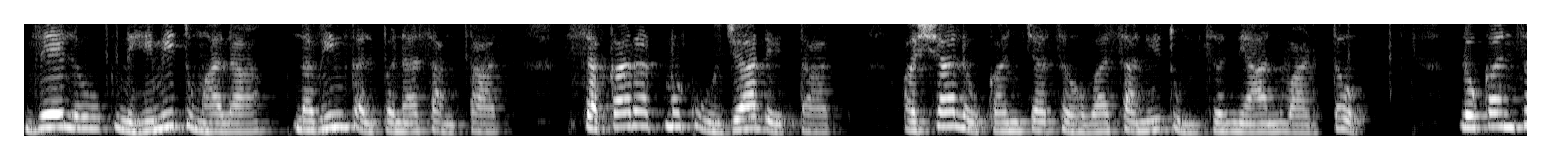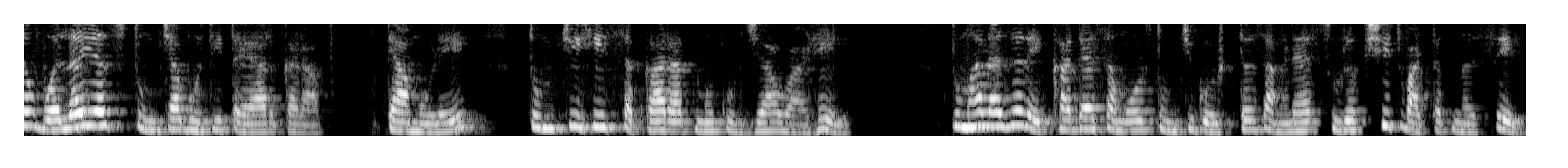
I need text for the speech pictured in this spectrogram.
जे लोक नेहमी तुम्हाला नवीन कल्पना सांगतात सकारात्मक ऊर्जा देतात अशा लोकांच्या सहवासाने तुमचं ज्ञान वाढतं. लोकांचं वलयच तुमच्या भोवती तयार करा. त्यामुळे तुमची ही सकारात्मक ऊर्जा वाढेल. तुम्हाला जर एखाद्या समोर तुमची गोष्ट सांगण्यास सुरक्षित वाटत नसेल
